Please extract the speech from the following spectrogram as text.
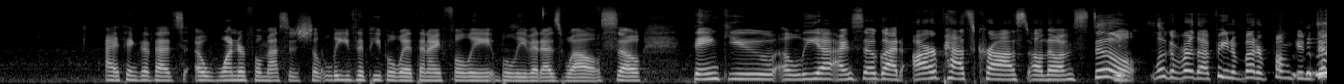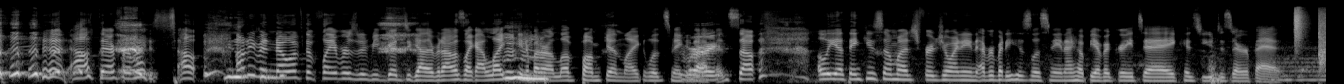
I think that that's a wonderful message to leave the people with, and I fully believe it as well. So, Thank you, Aliyah. I'm so glad our paths crossed, although I'm still yes. looking for that peanut butter pumpkin donut out there for myself. I don't even know if the flavors would be good together, but I was like, I like mm-hmm. peanut butter. I love pumpkin. Like, let's make it right. happen. So, Aliyah, thank you so much for joining everybody who's listening. I hope you have a great day because you deserve it.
